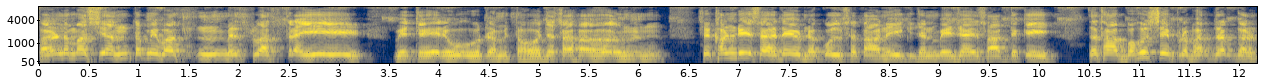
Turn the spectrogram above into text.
कर्णमस्यंतमिवस्त्रयी विचेरुरमितोजस। शिखंडी सहदेव नकुल शतानीक जन्मे जय सात्यकी तथा बहुत से प्रभद्रगण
